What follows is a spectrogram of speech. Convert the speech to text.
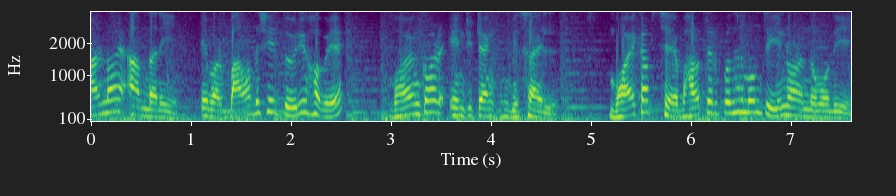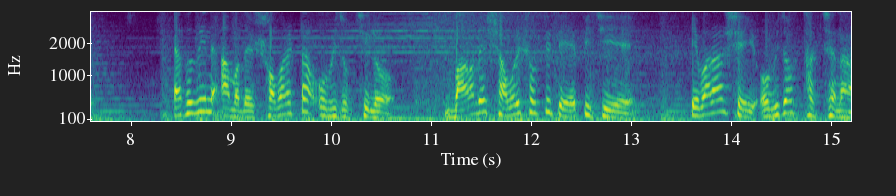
আর নয় আমদানি। এবার বাংলাদেশেই তৈরি হবে ভয়ঙ্কর এন্টি ট্যাঙ্ক মিসাইল ভয় কাঁপছে ভারতের প্রধানমন্ত্রী নরেন্দ্র মোদী। এতদিন আমাদের সবার একটা অভিযোগ ছিল, বাংলাদেশ সামরিক শক্তিতে পিছিয়ে। এবার আর সেই অভিযোগ থাকছে না।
